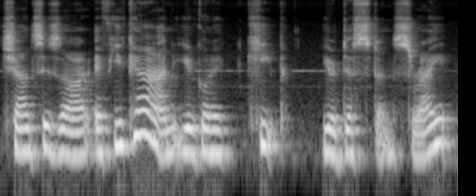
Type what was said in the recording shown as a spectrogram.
chances are, if you can, you're going to keep your distance, right?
